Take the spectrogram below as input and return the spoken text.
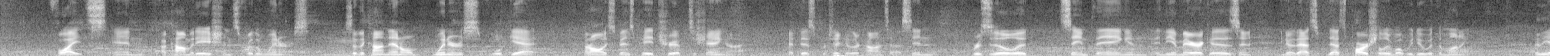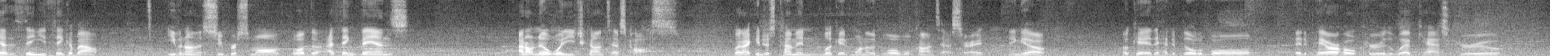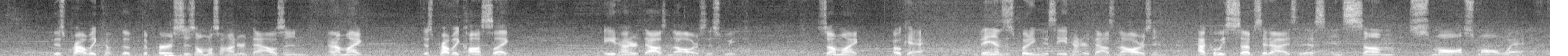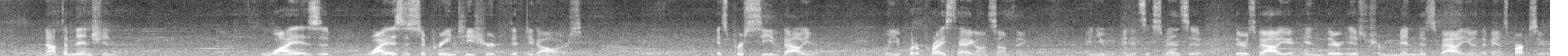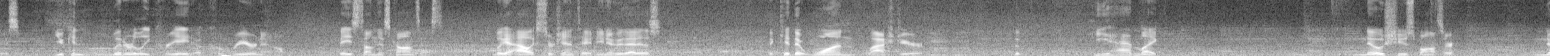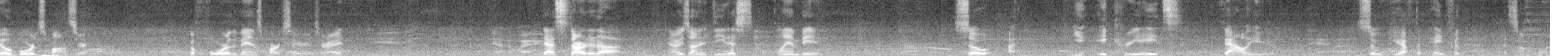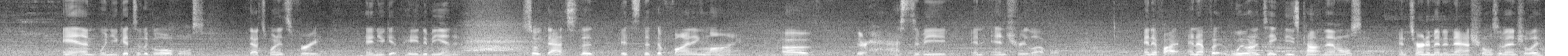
flights and accommodations for the winners. So the Continental winners will get an all expense paid trip to Shanghai at this particular contest. In Brazil, it, same thing, and in the Americas, and you know that's that's partially what we do with the money. And the other thing you think about, even on a super small, well, the, I think Vans. I don't know what each contest costs, but I can just come in and look at one of the global contests, right, and go, okay, they had to build a bowl, they had to pay our whole crew, the webcast crew. This probably the, the purse is almost a hundred thousand, and I'm like, this probably costs like eight hundred thousand dollars this week. So I'm like, okay, Vans is putting this eight hundred thousand dollars in. How can we subsidize this in some small, small way? Not to mention, why is it? Why is a Supreme T-shirt fifty dollars? It's perceived value. When you put a price tag on something, and you and it's expensive, there's value, and there is tremendous value in the Vans Park series. You can literally create a career now based on this contest. Look at Alex Sorgente. Do you know who that is? The kid that won last year. Mm-hmm. The, he had like no shoe sponsor, no board sponsor before the Vans Park series, right? Mm-hmm. Yeah, no way. That started up. Now he's on Adidas Plan B. So I, you, it creates value. So you have to pay for that at some point. And when you get to the globals, that's when it's free, and you get paid to be in it. So that's the it's the defining line of there has to be an entry level. And if I and if, if we want to take these continentals and turn them into nationals eventually,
